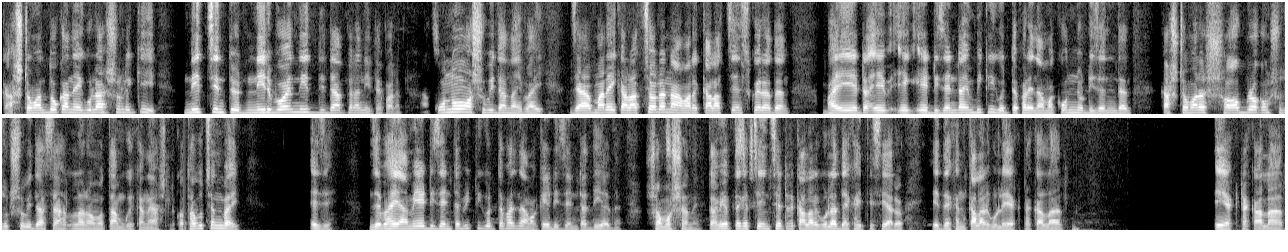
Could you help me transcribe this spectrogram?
কাস্টমার দোকানে এগুলো আসলে কি নিশ্চিন্ত নির্ভয় নির্দ্বিধা আপনারা নিতে পারেন। আচ্ছা। কোনো অসুবিধা নাই ভাই যে আমার এই কালার চলে না আমার কালার চেঞ্জ করে দেন। ভাই এটা এই- এই- এই ডিজাইনটা আমি বিক্রি করতে পারি না আমাকে অন্য ডিজাইন দেন। কাস্টমারের সব রকম সুযোগ সুবিধা আছে আল্লাহ রহমতে আমাকে এখানে আসলে। কথা বুঝছেন ভাই? এই যে যে ভাই আমি এই ডিজাইনটা বিক্রি করতে পারি না আমাকে এই ডিজাইনটা দিয়ে দেন। সমস্যা নেই। তো আমি আপনাকে চেঞ্জ সেটের কালারগুলো দেখাইতেছি আরও এই দেখেন কালারগুলো একটা কালার এই একটা কালার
